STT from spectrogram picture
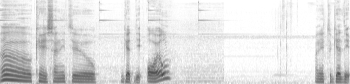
Okay, so I need to get the oil. I need to get the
